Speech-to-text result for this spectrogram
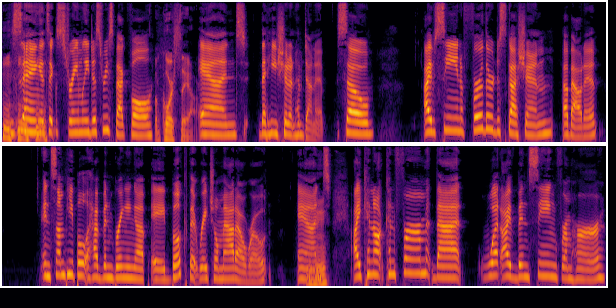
saying it's extremely disrespectful Of course they are. and that he shouldn't have done it. So I've seen further discussion about it, and some people have been bringing up a book that Rachel Maddow wrote, and mm-hmm. I cannot confirm that what I've been seeing from her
